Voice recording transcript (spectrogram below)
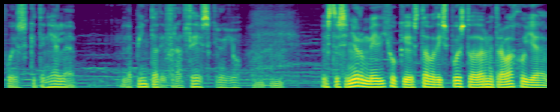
pues que tenía la, la pinta de francés, creo yo. Este señor me dijo que estaba dispuesto a darme trabajo y a,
